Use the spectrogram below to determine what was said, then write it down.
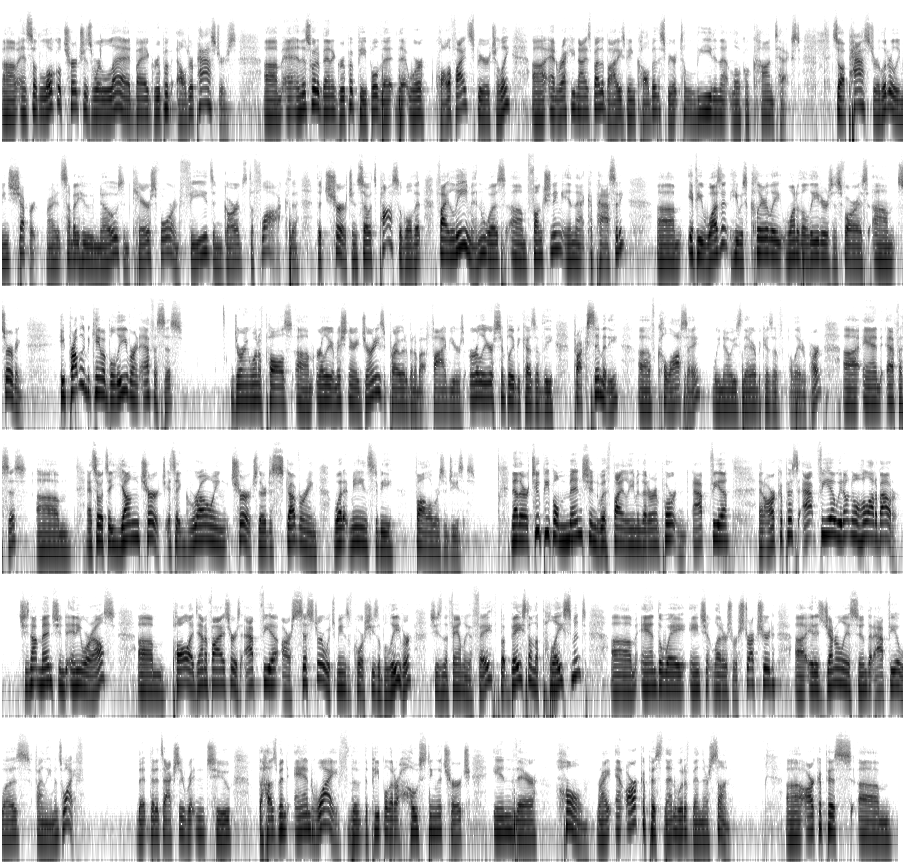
Uh, and so the local churches were led by a group of elder pastors. Um, and, and, this would have been a group of people that, that were qualified spiritually uh, and recognized by the bodies being called by the Spirit to lead in that local context. So a pastor literally means shepherd, right? It's somebody who knows and cares for and feeds and guards the flock, the, the church. And so it's possible that Philemon was um, functioning in that capacity. Um, if he wasn't, he was clearly one of the leaders as far as um, serving. He probably became a believer in Ephesus during one of Paul's um, earlier missionary journeys. It probably would have been about five years earlier, simply because of the proximity of Colossae. We know he's there because of a later part, uh, and Ephesus. Um, and so it's a young church, it's a growing church. They're discovering what it means to be followers of Jesus. Now, there are two people mentioned with Philemon that are important Apphia and Archippus. Apphia, we don't know a whole lot about her. She's not mentioned anywhere else. Um, Paul identifies her as Apphia, our sister, which means, of course, she's a believer. She's in the family of faith. But based on the placement um, and the way ancient letters were structured, uh, it is generally assumed that Apphia was Philemon's wife. That, that it's actually written to the husband and wife, the, the people that are hosting the church in their home, right? And Archippus then would have been their son. Uh, Archippus. Um,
